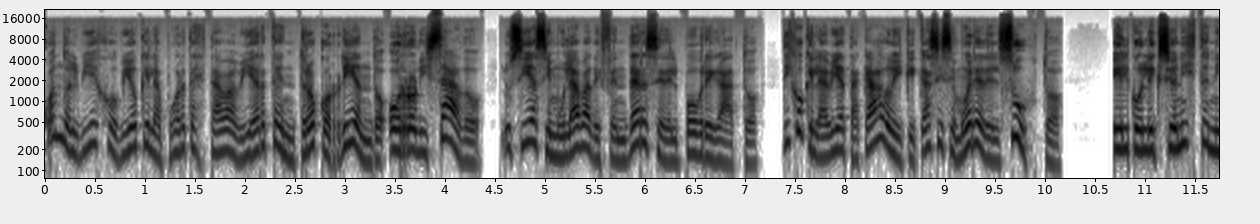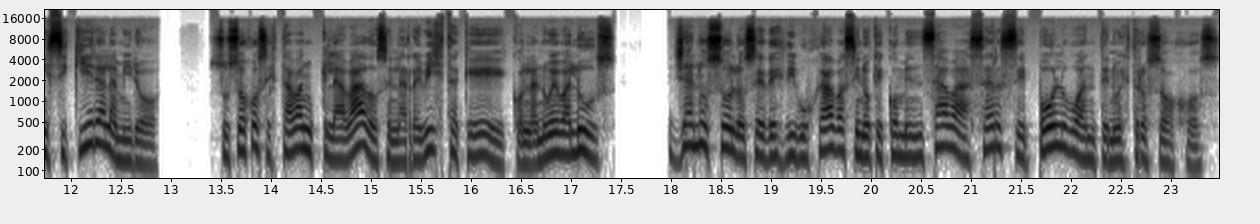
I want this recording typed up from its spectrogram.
Cuando el viejo vio que la puerta estaba abierta, entró corriendo, horrorizado. Lucía simulaba defenderse del pobre gato. Dijo que la había atacado y que casi se muere del susto. El coleccionista ni siquiera la miró. Sus ojos estaban clavados en la revista que, con la nueva luz, ya no solo se desdibujaba, sino que comenzaba a hacerse polvo ante nuestros ojos.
